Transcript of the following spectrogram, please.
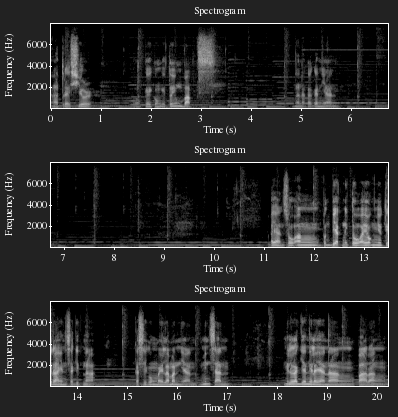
uh, treasure. Okay, kung ito yung box na nakaganyan, Ayan, so ang pagbiyak nito ay huwag nyo tirahin sa gitna. Kasi kung may laman yan, minsan nilalagyan nila yan ng parang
